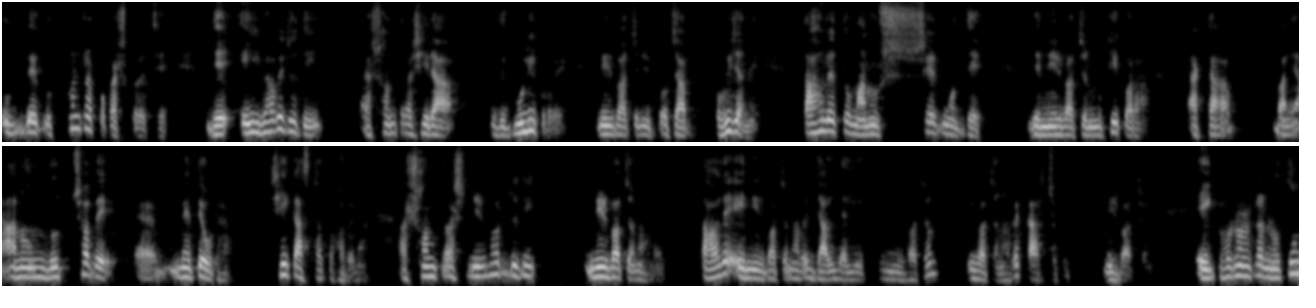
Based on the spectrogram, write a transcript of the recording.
উদ্বেগ, উৎকণ্ঠা প্রকাশ করেছে যে এইভাবে যদি সন্ত্রাসীরা যদি গুলি করে নির্বাচনী প্রচার অভিযানে, তাহলে তো মানুষের মধ্যে যে নির্বাচনমুখী করা একটা মানে আনন্দ উৎসবে মেতে ওঠা, সেই কাজটা তো হবে না। আর সন্ত্রাস নির্ভর যদি নির্বাচন হয়, তাহলে এই নির্বাচন হবে জাল জালি একটি নির্বাচন নির্বাচন হবে কারচুপি নির্বাচন। এই ঘটনাটা নতুন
